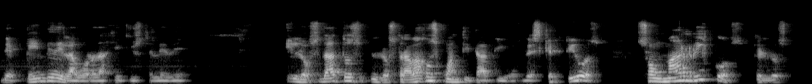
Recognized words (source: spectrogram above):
depende del abordaje que usted le dé. los datos, los trabajos cuantitativos, descriptivos, son más ricos que los,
